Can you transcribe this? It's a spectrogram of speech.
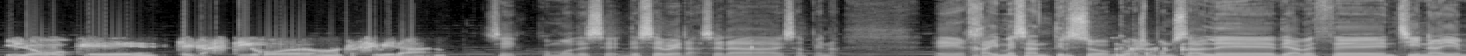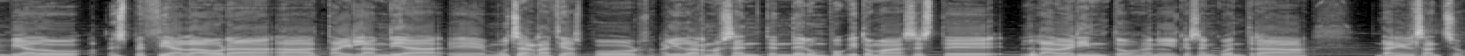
y luego qué, castigo recibirá. Sí, como de, de severa será esa pena. Eh, Jaime Santirso, corresponsal de, ABC en China y enviado especial ahora a Tailandia, eh, muchas gracias por ayudarnos a entender un poquito más este laberinto en el que se encuentra Daniel Sancho.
